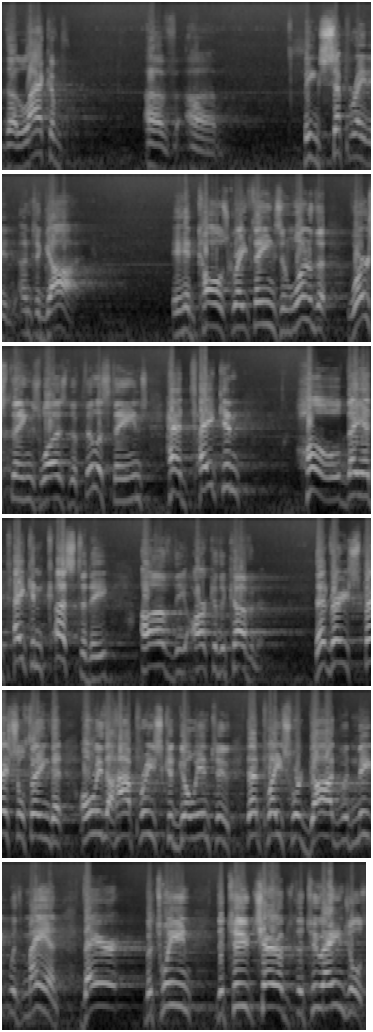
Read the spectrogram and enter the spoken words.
the lack of, of uh, being separated unto God, it had caused great things. And one of the worst things was the Philistines had taken hold, they had taken custody of the Ark of the Covenant. That very special thing that only the high priest could go into, that place where God would meet with man. There between the two cherubs, the two angels,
